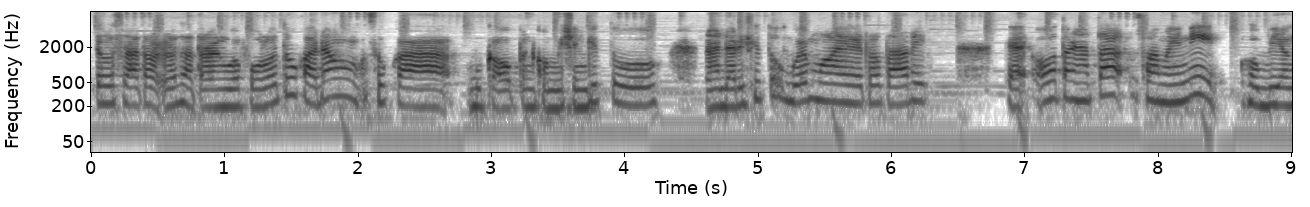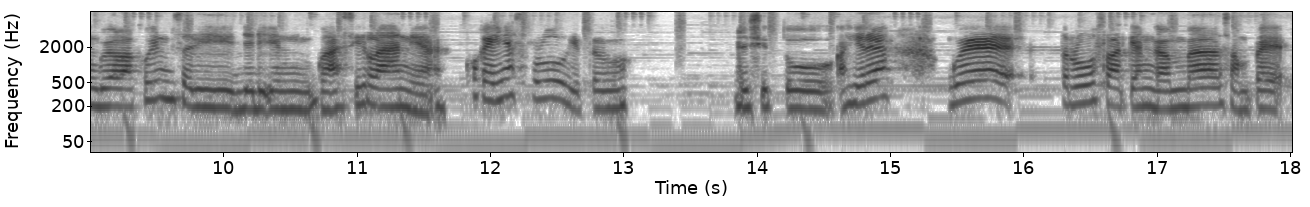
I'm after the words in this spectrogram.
ilustrator-ilustrator yang gue follow tuh kadang suka buka open commission gitu. Nah, dari situ gue mulai tertarik. Kayak, oh ternyata selama ini hobi yang gue lakuin bisa dijadiin penghasilan ya. Kok kayaknya seru gitu. Dari situ. Akhirnya gue terus latihan gambar sampai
